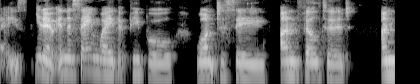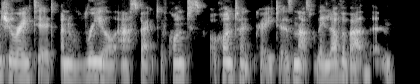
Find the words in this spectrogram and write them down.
days. You know, in the same way that people want to see unfiltered uncurated and real aspect of content creators, and that's what they love about them.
